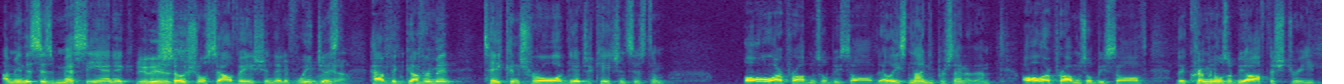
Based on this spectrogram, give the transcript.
I mean, this is messianic is. social salvation that if we oh, just yeah. have the government take control of the education system, all our problems will be solved, at least 90% of them. All our problems will be solved. The criminals will be off the street.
